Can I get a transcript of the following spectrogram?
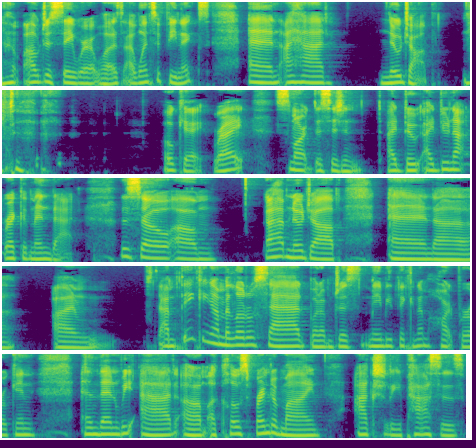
I'll just say where it was. I went to Phoenix and I had no job. okay, right? Smart decision. I do, I do not recommend that. So, um, I have no job and, uh, I'm I'm thinking I'm a little sad, but I'm just maybe thinking I'm heartbroken. And then we add um, a close friend of mine actually passes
